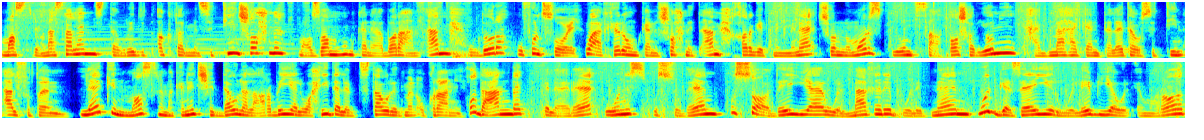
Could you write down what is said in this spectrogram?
مصر مثلا استوردت أكثر من 60 شحنة معظمهم كان عبارة عن قمح وذرة وفول صويا. وآخرهم كانت شحنة قمح خرجت من ميناء تشورنومورسك يوم 19 يونيو حجمها كان 63 ألف طن. لكن مصر ما كانتش الدولة العربية الوحيدة اللي بتستورد من أوكرانيا. خد عندك العراق تونس والسودان والسعودية والمغرب ولبنان والجزائر وليبيا والإمارات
